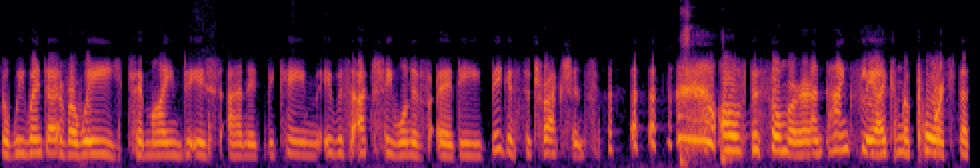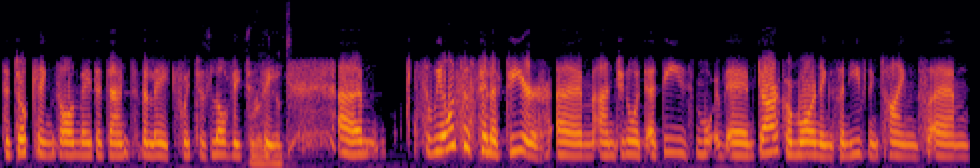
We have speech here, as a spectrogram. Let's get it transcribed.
But we went out of our way to mind it, and it became it was actually one of uh, the biggest attractions of the summer. And thankfully, I can report that the ducklings all made it down to the lake, which is lovely to Brilliant. see. Um, so we also still have deer, um, and you know at these uh, darker mornings and evening times. Um,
